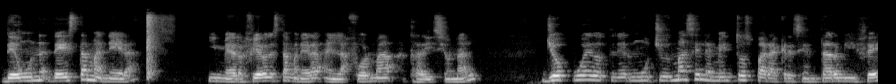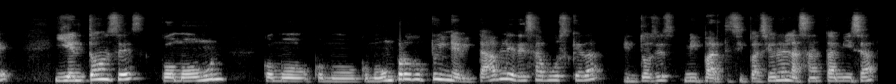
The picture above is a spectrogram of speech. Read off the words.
de, una, de esta manera, y me refiero de esta manera en la forma tradicional, yo puedo tener muchos más elementos para acrecentar mi fe y entonces como un, como, como, como un producto inevitable de esa búsqueda, entonces mi participación en la Santa Misa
